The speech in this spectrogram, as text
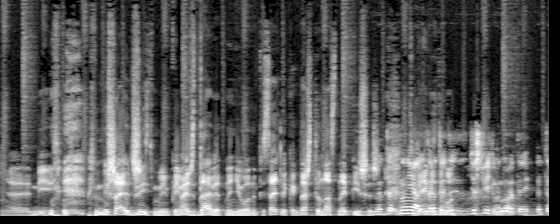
мешают жить, понимаешь, давят на него, на писателя, когда же ты нас напишешь. Это, ну, нет, Тебя, это, видимо... это действительно, ну, это, это,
